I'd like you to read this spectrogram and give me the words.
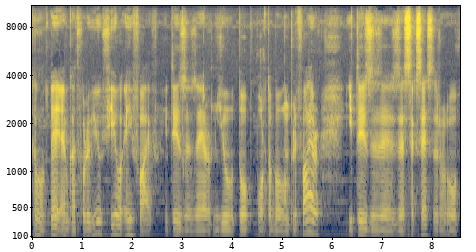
Hello, today I've got for review FiiO A5. It is their new top portable amplifier. It is the successor of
